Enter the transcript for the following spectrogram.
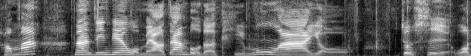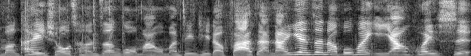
好吗？那今天我们要占卜的题目啊，有。就是我们可以修成正果吗？我们近期的发展，那验证的部分一样会是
